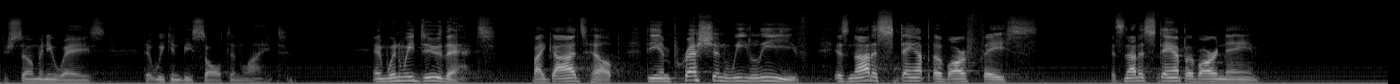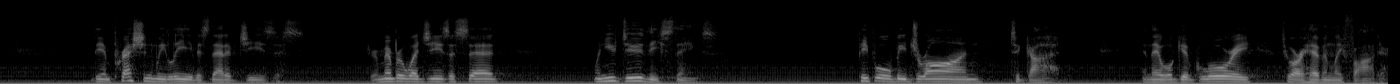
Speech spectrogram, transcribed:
There's so many ways that we can be salt and light. And when we do that, by God's help, the impression we leave is not a stamp of our face, it's not a stamp of our name. The impression we leave is that of Jesus. Do you remember what Jesus said? When you do these things, people will be drawn to God and they will give glory to our Heavenly Father.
